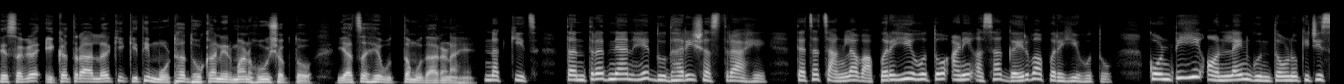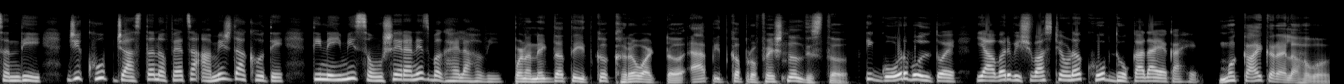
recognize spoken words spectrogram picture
हे सगळं एकत्र आलं की किती मोठा धोका निर्माण होऊ शकतो याचं हे उत्तम उदाहरण आहे. नक्कीच. तंत्रज्ञान हे दुधारी शस्त्र आहे. त्याचा चांगला वापरही होतो आणि असा गैरवापरही होतो. कोणतीही ऑनलाईन गुंतवणुकीची संधी जी खूप जास्त नफ्याचा आमिष दाखवते ती नेहमी संशयानेच बघायला हवी. पण अनेकदा ते इतकं खरं वाटतं ॲप इतकं प्रोफेशनल दिसतं. ती गोड बोलतोय यावर विश्वास ठेवणं खूप धोकादायक आहे. मग काय करायला हवं?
